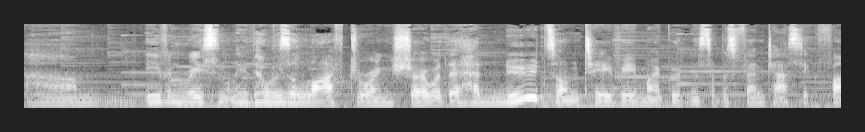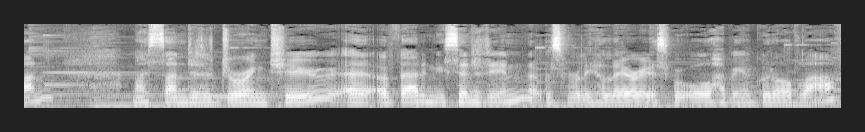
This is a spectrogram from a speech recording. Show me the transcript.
Um, even recently, there was a life drawing show where they had nudes on TV. My goodness, it was fantastic fun. My son did a drawing too uh, of that and he sent it in. That was really hilarious. We're all having a good old laugh.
